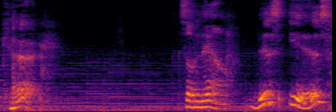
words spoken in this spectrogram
Okay. So now, this is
